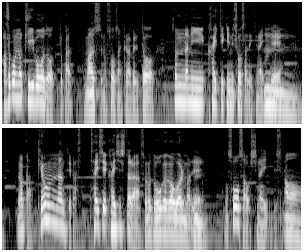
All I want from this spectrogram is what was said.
パソコンのキーボードとかマウスの操作に比べると、そんなに快適に操作できないんで、うんなんか、基本なんていうか、再生開始したら、その動画が終わるまで、操作をしないですね。あ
